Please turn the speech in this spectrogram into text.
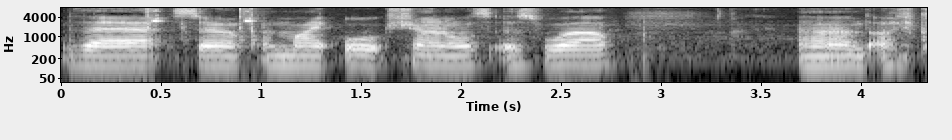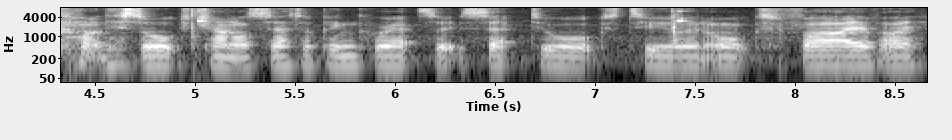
there so and my aux channels as well and I've got this aux channel set up incorrect so it's set to aux 2 and aux 5 I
